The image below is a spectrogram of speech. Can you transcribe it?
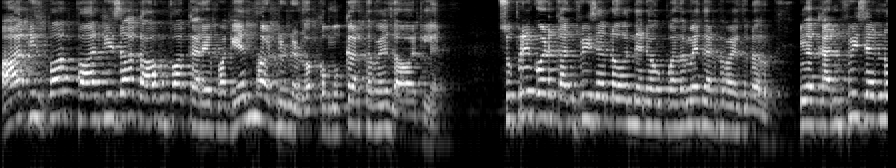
ఆకిస్ పాక్ పాకిజా ఆకు పాక్ కరే పాక్ ఏందో అంటున్నాడు ఒక్క ముక్క అర్థమై చావట్లే సుప్రీంకోర్టు కన్ఫ్యూజన్లో ఉంది అని ఒక పదం అయితే అర్థమవుతున్నారు ఇంకా కన్ఫ్యూజన్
